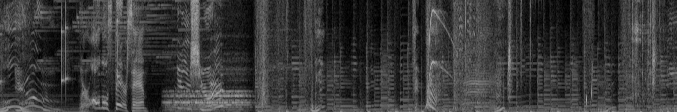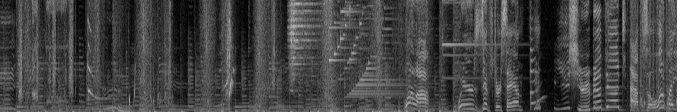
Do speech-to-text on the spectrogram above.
Ooh. We're almost there, Sam. Are you sure? Hmm? Zipster, Sam. You sure about that? Absolutely.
